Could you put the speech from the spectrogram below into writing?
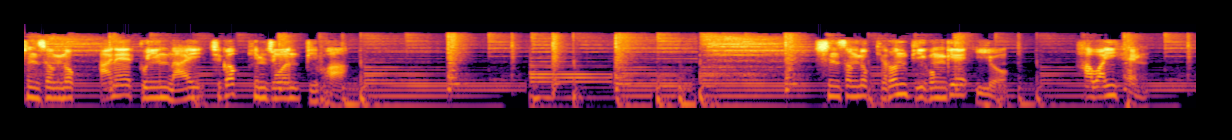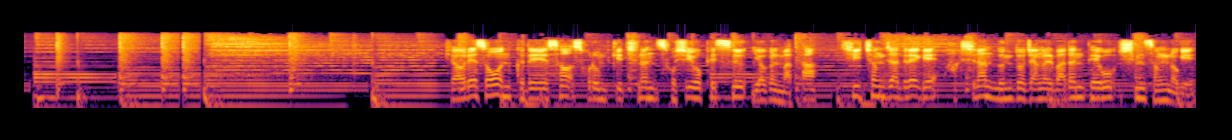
신성록, 아내 부인 나이 직업 김중원 비화. 신성록 결혼 비공개 이유. 하와이행. 별에서 온 그대에서 소름 끼치는 소시오패스 역을 맡아 시청자들에게 확실한 눈도장을 받은 배우 신성록이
